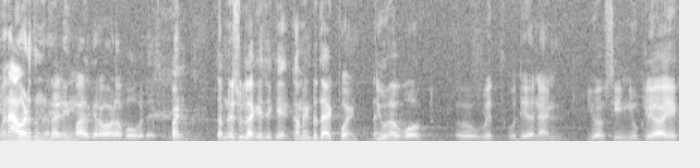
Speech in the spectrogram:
મને આવડતું નથી રનિંગ માલ કરવાવાળા બહુ બધા છે. પણ તમને શું લાગે છે કે coming to that point you have work with Udayan and you have seen Nucleya એક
